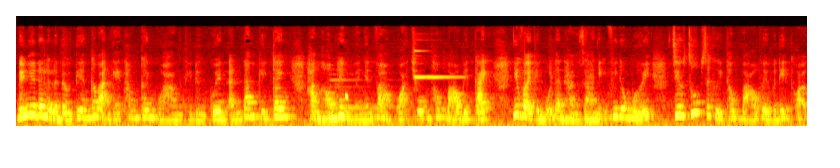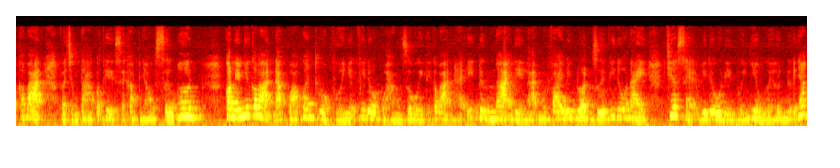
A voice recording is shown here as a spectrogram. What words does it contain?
nếu như đây là lần đầu tiên các bạn ghé thăm kênh của Hằng thì đừng quên ấn đăng ký kênh Hằng hóm hình và nhấn vào quả chuông thông báo bên cạnh. Như vậy thì mỗi lần Hằng ra những video mới, YouTube sẽ gửi thông báo về với điện thoại của các bạn và chúng ta có thể sẽ gặp nhau sớm hơn. Còn nếu như các bạn đã quá quen thuộc với những video của Hằng rồi thì các bạn hãy đừng ngại để lại một vài bình luận dưới video này, chia sẻ video đến với nhiều người hơn nữa nhé.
